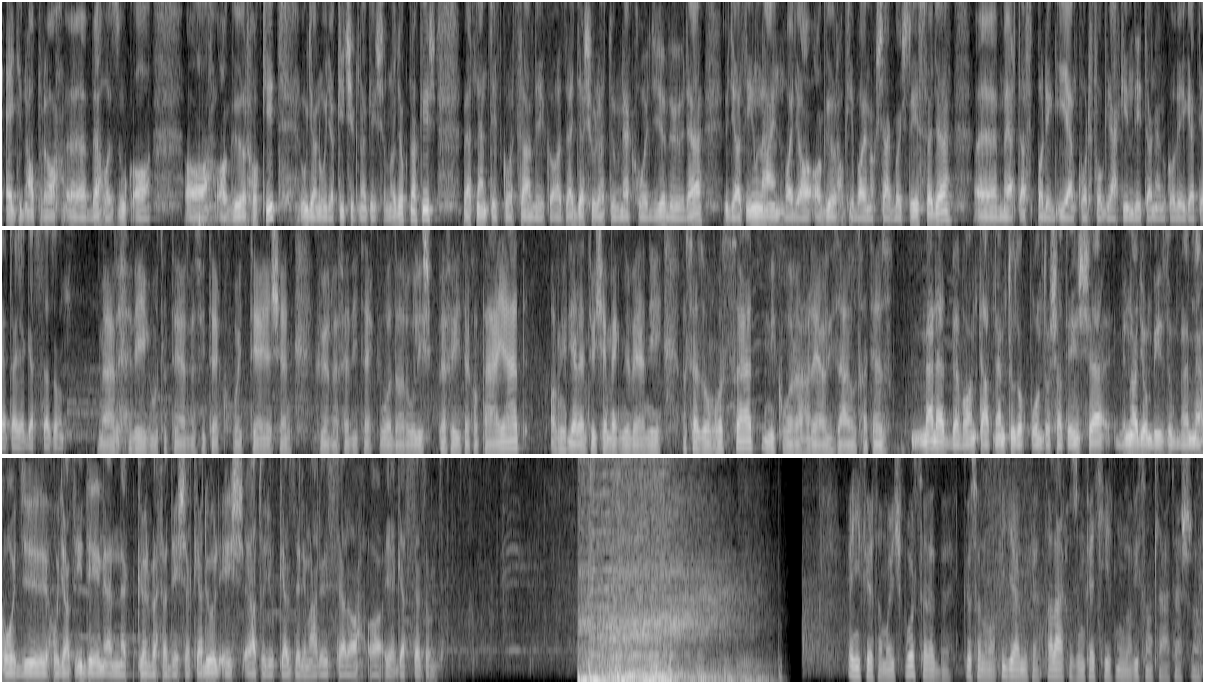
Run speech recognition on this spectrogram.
egy napra behozzuk a, a, a görhokit, ugyanúgy a kicsiknek és a nagyoknak is, mert nem titkolt szándéka az Egyesületünknek, hogy jövőre ugye az inline vagy a, a görhoki bajnokságban is részt vegye, mert ezt pedig ilyenkor fogják indítani, amikor véget ért a jeges szezon. Már régóta tervezitek, hogy teljesen körbefeditek oldalról is, befeditek a pályát, ami jelentősen megnövelni a szezon hosszát. Mikorra realizálódhat ez? Menetben van, tehát nem tudok pontosat én se. Mi nagyon bízunk benne, hogy, hogy az idén ennek körbefedése kerül, és el tudjuk kezdeni már ősszel a, a jeges szezont. Ennyi fért a mai sportszeretbe. Köszönöm a figyelmüket, találkozunk egy hét múlva viszontlátásra.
